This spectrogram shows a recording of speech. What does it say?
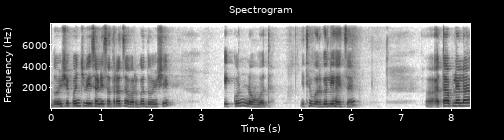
दोनशे पंचवीस आणि सतराचा वर्ग दोनशे एकोणनव्वद. इथे वर्ग लिहायचा आहे. आता आपल्याला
